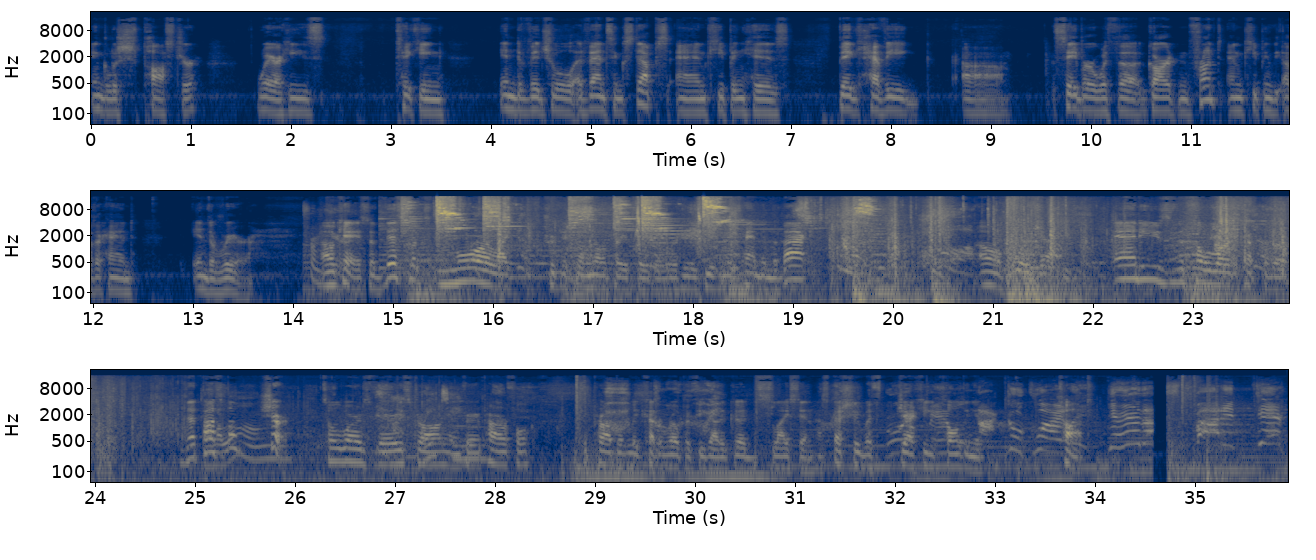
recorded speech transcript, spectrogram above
English posture where he's taking individual advancing steps and keeping his big, heavy uh, saber with the guard in front and keeping the other hand in the rear. Okay, so this looks more like traditional military saber, where he's using his hand in the back. Oh, poor Jackie. And he uses the tulwar to cut the rope. Is that possible? Sure. Tulwar is very strong and very powerful. You could probably cut a rope if you got a good slice in, especially with Jackie holding it taut. You hear that? Spotted dick!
